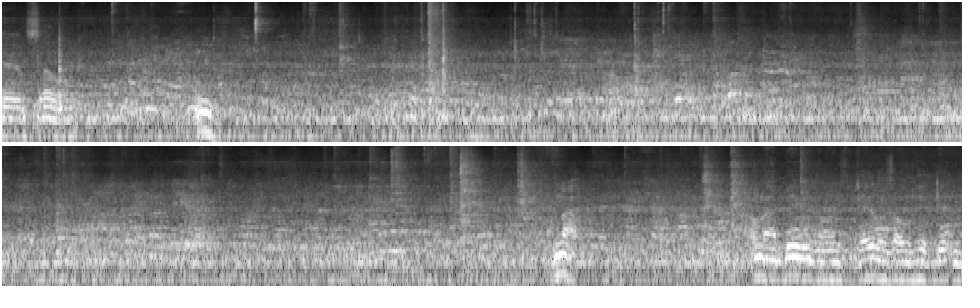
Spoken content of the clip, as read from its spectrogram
Yeah, so mm. I'm not. I'm not big on Jalen's over here getting.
